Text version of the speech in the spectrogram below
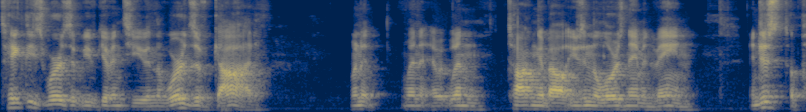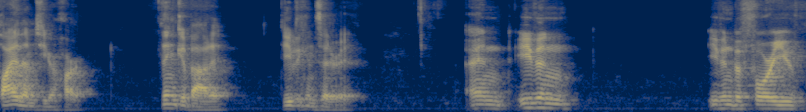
take these words that we've given to you and the words of God when it when it, when talking about using the Lord's name in vain and just apply them to your heart. Think about it. Deeply consider it. And even even before you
